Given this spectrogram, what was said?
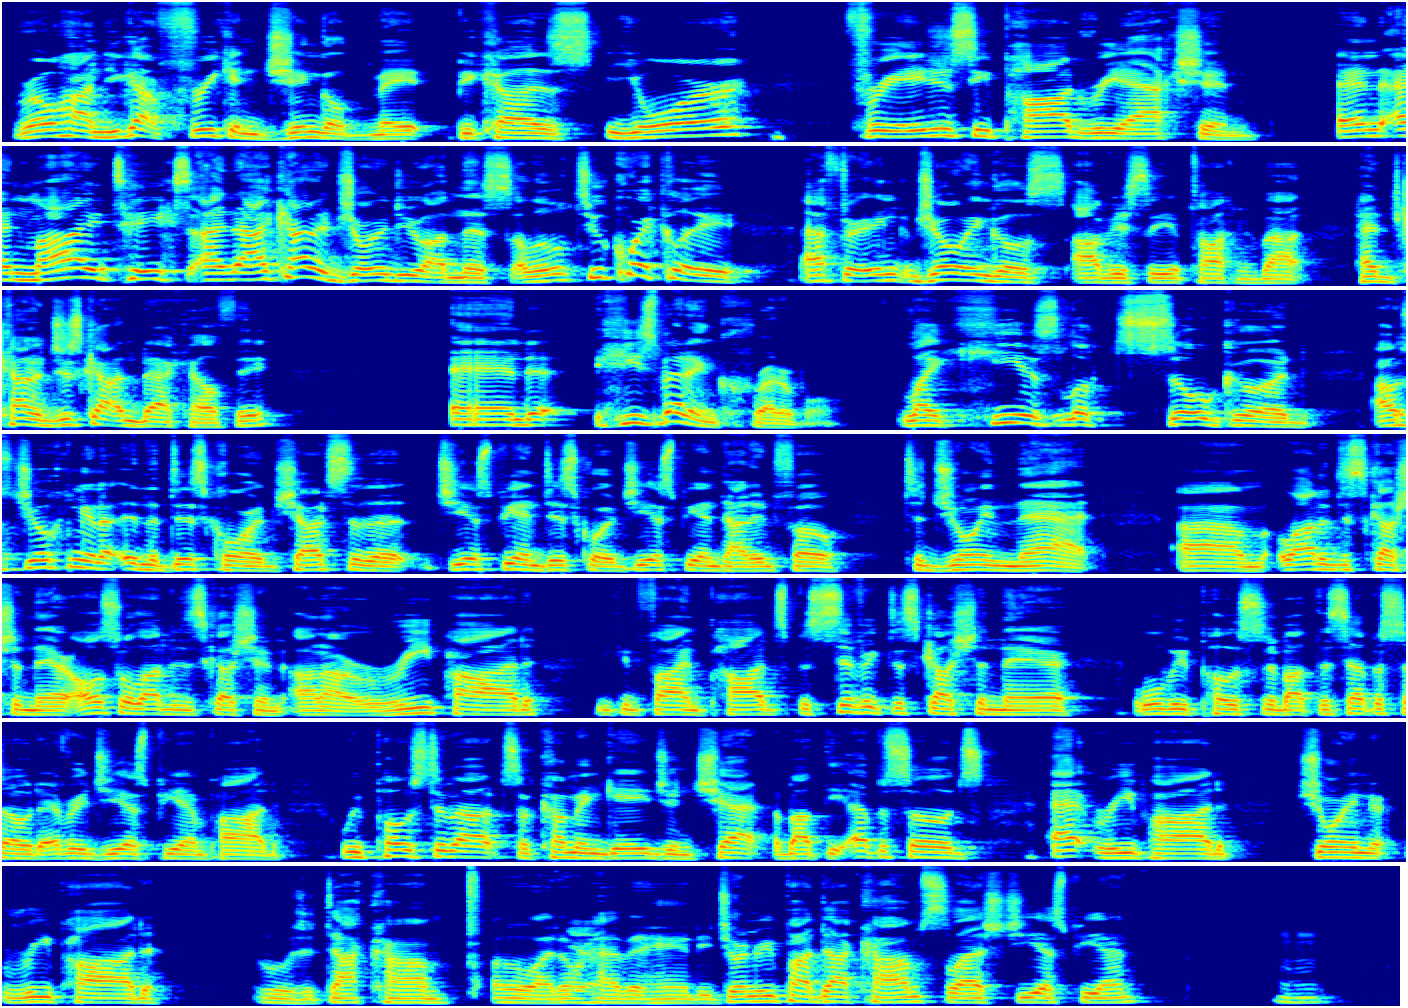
Rohan, you got freaking jingled, mate, because your free agency pod reaction and and my takes, and I kind of joined you on this a little too quickly after In- Joe Ingles, obviously, I'm talking about, had kind of just gotten back healthy, and he's been incredible. Like he has looked so good. I was joking in, in the Discord. Shouts to the GSPN Discord, gspn.info to join that. Um, a lot of discussion there. Also, a lot of discussion on our repod. You can find pod specific discussion there. We'll be posting about this episode every GSPN pod we post about. So come engage and chat about the episodes at Repod. Join Repod. Oh, is it dot .com? Oh, I don't yeah. have it handy. Join repod.com slash GSPN. Mm-hmm.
